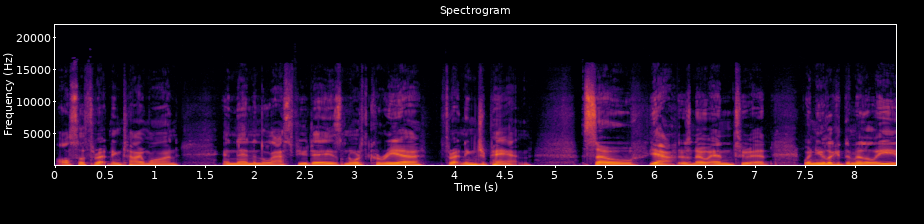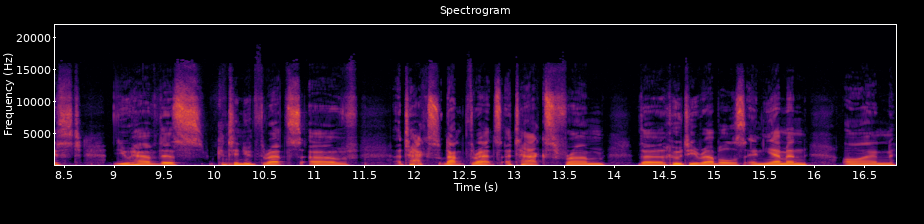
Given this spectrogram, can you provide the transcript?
also threatening Taiwan, and then in the last few days, North Korea threatening Japan. So, yeah, there's no end to it. When you look at the Middle East, you have this continued threats of attacks, not threats, attacks from the Houthi rebels in Yemen on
